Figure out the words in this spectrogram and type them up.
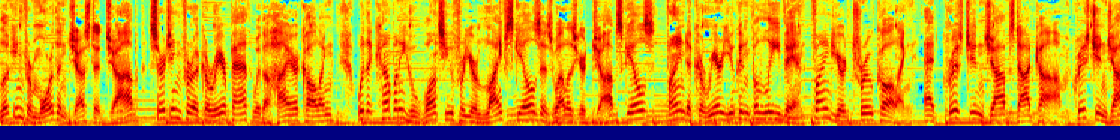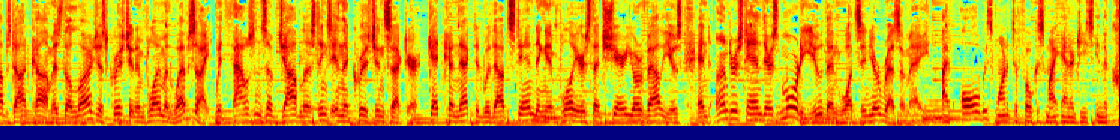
Looking for more than just a job? Searching for a career path with a higher calling? With a company who wants you for your life skills as well as your job skills? Find a career you can believe in. Find your true calling at ChristianJobs.com. ChristianJobs.com is the largest Christian employment website with thousands of job listings in the Christian sector. Get connected with outstanding employers that share your values and understand there's more to you than what's in your resume. I've always wanted to focus my energies in the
